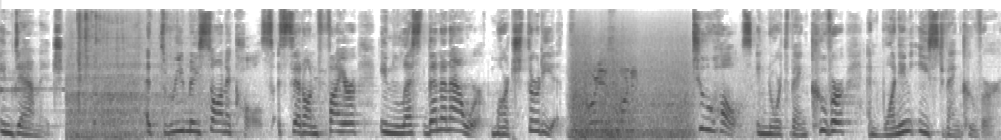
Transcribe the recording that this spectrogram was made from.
in damage at three Masonic halls set on fire in less than an hour, March 30th two halls in North Vancouver and one in East Vancouver.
